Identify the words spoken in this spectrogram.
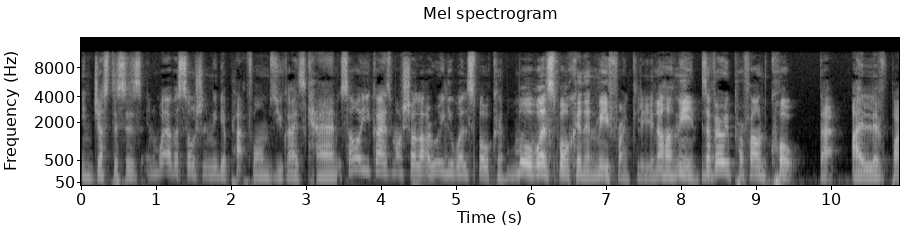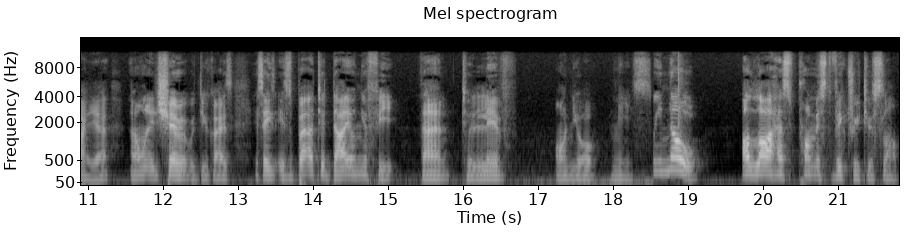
injustices in whatever social media platforms you guys can. Some of you guys, mashallah, are really well spoken. More well spoken than me, frankly. You know what I mean? It's a very profound quote that I live by, yeah? And I wanted to share it with you guys. It says, It's better to die on your feet than to live on your knees. We know Allah has promised victory to Islam.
